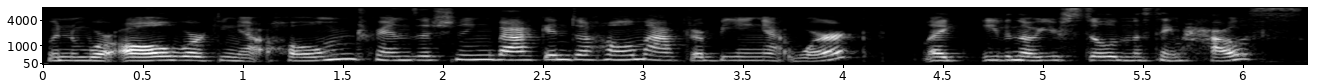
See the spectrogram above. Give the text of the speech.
when we're all working at home, transitioning back into home after being at work. Like even though you're still in the same house,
